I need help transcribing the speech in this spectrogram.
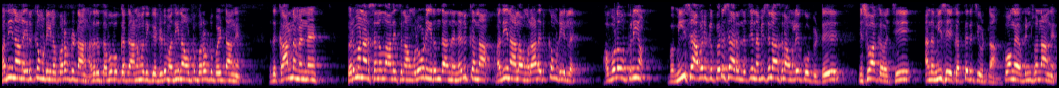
மதீனாவில் இருக்க முடியல புறப்பட்டுட்டாங்க. அதில் தபுபக்கட்ட அனுமதி கேட்டுட்டு மதீனா விட்டு புறப்பட்டு போயிட்டாங்க. அது காரணம் என்ன? பெருமனார் செல்லல்லா அலிஸ்லாம் அவங்களோடு இருந்த அந்த நெருக்கம் தான். மதீனாவில் அவங்களால இருக்க முடியல. அவ்வளவு பிரியம். இப்போ மீசா அவருக்கு பெருசாக இருந்துச்சு. நபிசுல்லாசன் அவங்களே கூப்பிட்டு மிஸ்வாக்க வச்சு அந்த மீசையை கத்தரிச்சு விட்டாங்க போங்க அப்படின்னு சொன்னாங்க.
